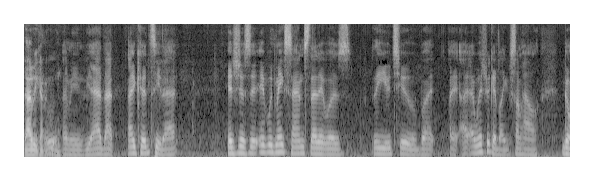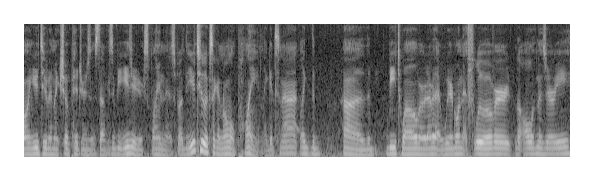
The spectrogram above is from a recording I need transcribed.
That'd be kind of cool. I mean, yeah, that I could see that. It's just it, it would make sense that it was the U two, but I, I, I wish we could like somehow go on YouTube and like show pictures and stuff because it'd be easier to explain this. But the U two looks like a normal plane. Like it's not like the uh, the B twelve or whatever that weird one that flew over the, all of Missouri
